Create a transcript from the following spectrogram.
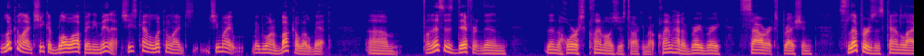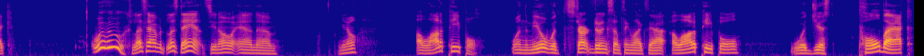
looking like she could blow up any minute. She's kind of looking like she might maybe want to buck a little bit. Um, and this is different than than the horse Clem I was just talking about. Clem had a very very sour expression. Slippers is kind of like, woohoo, let's have it, let's dance, you know. And um, you know, a lot of people when the mule would start doing something like that, a lot of people would just pull back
